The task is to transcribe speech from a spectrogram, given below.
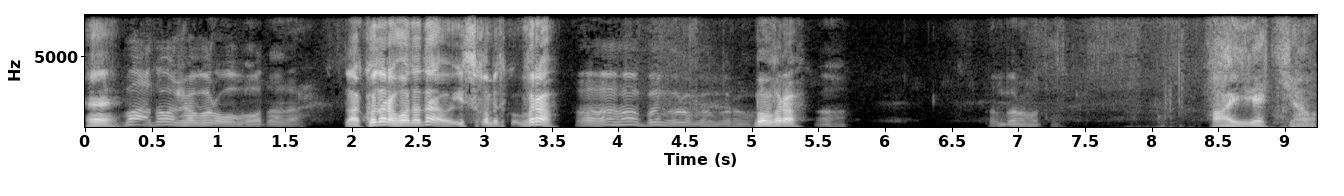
He. Vada o ja var o vada da. La kodara hoda da istikamet vra. Aha ha ben var ben var. Bon vra. Ben var hoda. Hayret ya.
